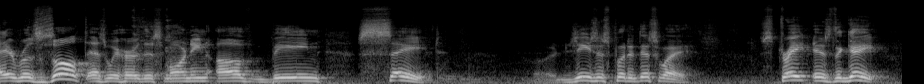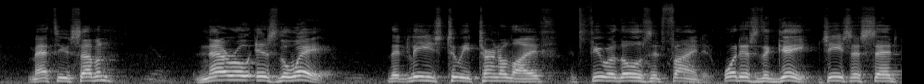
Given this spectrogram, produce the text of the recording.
a result, as we heard this morning, of being saved. Jesus put it this way Straight is the gate, Matthew 7. Narrow is the way that leads to eternal life, and few are those that find it. What is the gate? Jesus said,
